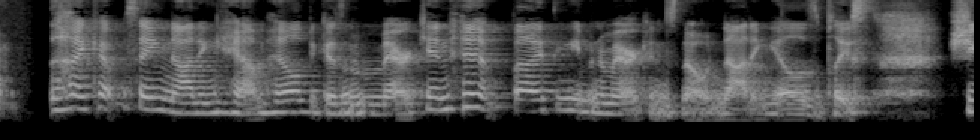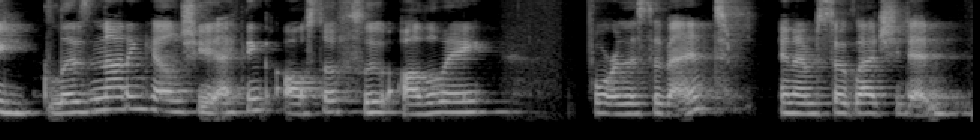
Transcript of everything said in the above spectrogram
I kept saying Nottingham Hill because I'm American, but I think even Americans know Notting Hill is a place. She lives in Notting Hill and she, I think, also flew all the way for this event. And I'm so glad she did.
